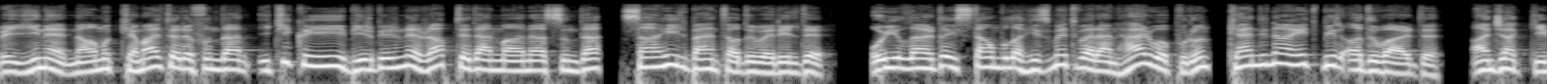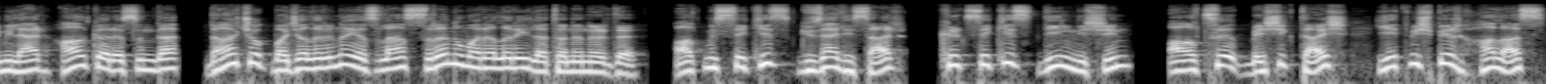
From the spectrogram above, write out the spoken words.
ve yine Namık Kemal tarafından iki kıyıyı birbirine rapt eden manasında Sahil Bent adı verildi. O yıllarda İstanbul'a hizmet veren her vapurun kendine ait bir adı vardı. Ancak gemiler halk arasında daha çok bacalarına yazılan sıra numaralarıyla tanınırdı. 68 Güzelhisar, 48 Dilnişin, 6 Beşiktaş, 71 Halas,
